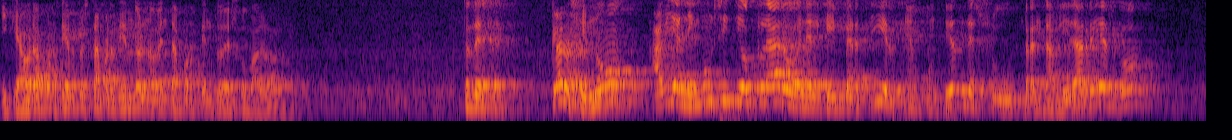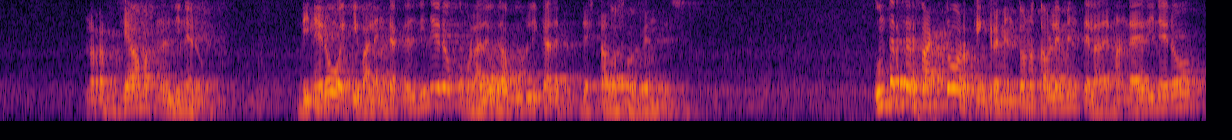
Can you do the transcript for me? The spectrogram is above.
y que ahora, por cierto, está perdiendo el 90% de su valor. Entonces, claro, si no había ningún sitio claro en el que invertir en función de su rentabilidad-riesgo, nos refugiábamos en el dinero. Dinero o equivalentes del dinero, como la deuda pública de, estados solventes. Un tercer factor que incrementó notablemente la demanda de dinero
